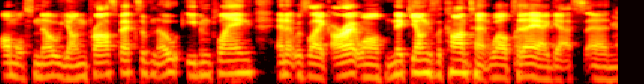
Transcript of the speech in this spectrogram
almost no young prospects of note even playing. And it was like, all right, well, Nick Young's the content well today, I guess. And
